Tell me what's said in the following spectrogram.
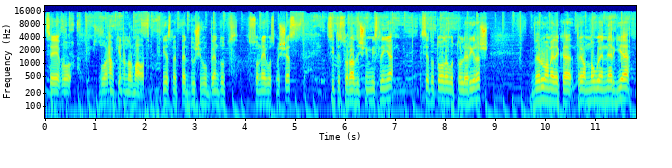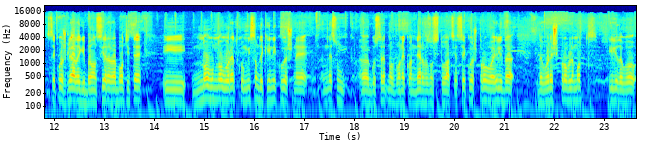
се е во, во рамки на нормалата. Ние сме пет души во бендот, со него сме шест, сите со различни мислења и сето тоа да го толерираш. Веруваме дека треба многу енергија, секогаш гледа да ги балансира работите и многу многу ретко мислам дека и никогаш не не сум го сретнал во некоја нервозна ситуација. Секогаш пробува или да да го реши проблемот или да го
